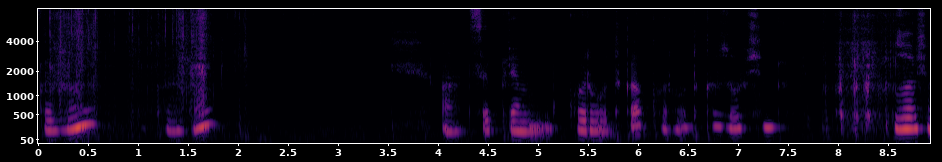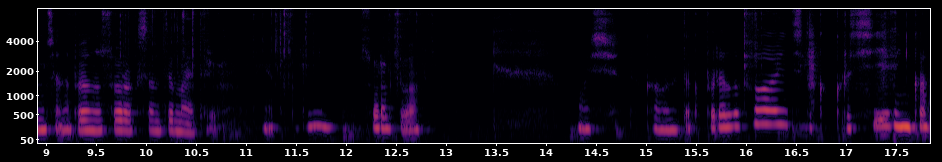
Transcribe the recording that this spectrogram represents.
покажу. покажу. А, це прям коротка, коротка, зовсім. Зовсім це, напевно, 40 сантиметрів. Я так думаю, 42. Ось така вона так переливається, така красивенька.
